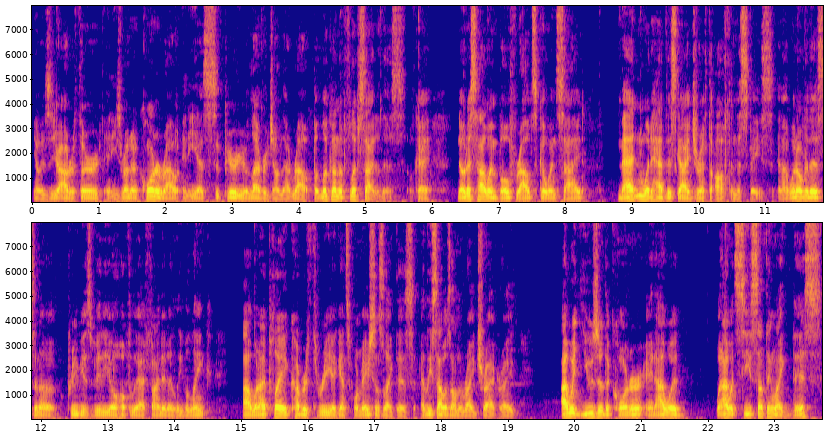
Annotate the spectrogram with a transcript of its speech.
you know, is your outer third, and he's running a corner route, and he has superior leverage on that route. But look on the flip side of this, okay? Notice how when both routes go inside, Madden would have this guy drift off into space. And I went over this in a previous video. Hopefully I find it and leave a link. Uh, when I play cover three against formations like this, at least I was on the right track, right? I would user the corner and I would, when I would see something like this,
